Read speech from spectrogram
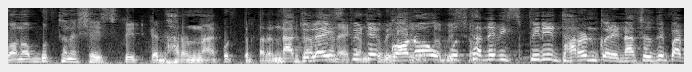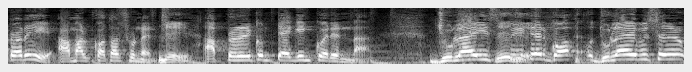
গণ অভ্যুত্থানের সেই স্পিরিটকে ধারণ না করতে পারেন। না জুলাই স্পিরিটের গণ। অভ্যুত্থানের স্পিরিট ধারণ করে নাসিরুদ্দিন পাটোয়ারি আমার কথা শুনেন। আপনারা এরকম ট্যাগিং করেন না। জুলাই। স্পিরিটের জুলাই অভিষেকের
